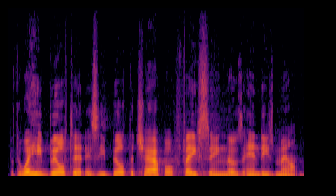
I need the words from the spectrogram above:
But the way he built it is he built the chapel facing those Andes Mountains.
